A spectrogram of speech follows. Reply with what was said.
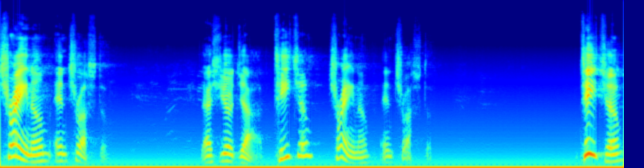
train them, and trust them. That's your job. Teach them, train them, and trust them. Teach them,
